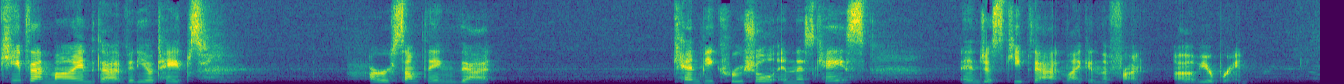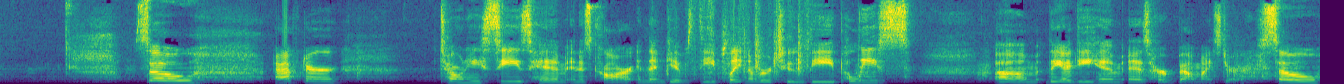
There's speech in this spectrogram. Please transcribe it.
keep that in mind that videotapes are something that can be crucial in this case and just keep that like in the front of your brain. So after Tony sees him in his car and then gives the plate number to the police, um, they ID him as Herb Baumeister. So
